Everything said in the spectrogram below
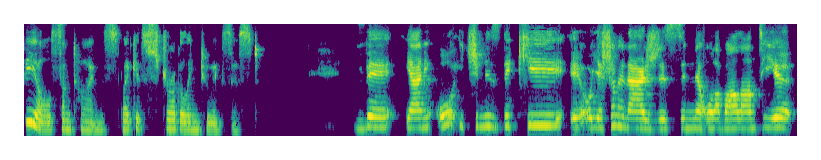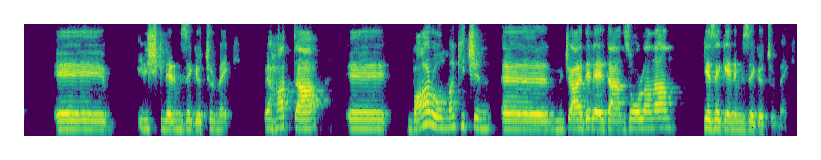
feels sometimes like it's struggling to exist. Ve yani o içimizdeki e, o yaşam enerjisine ola bağlantıyı e, ilişkilerimize götürmek ve hatta e, var olmak için e, mücadele eden, zorlanan gezegenimize götürmek.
